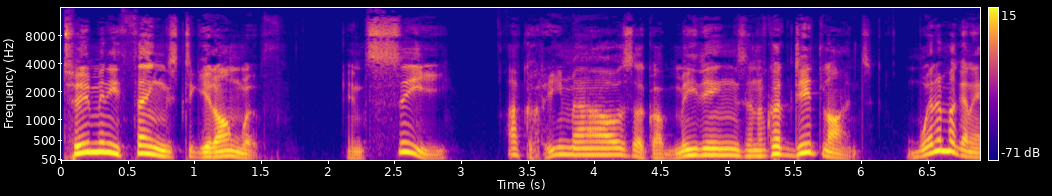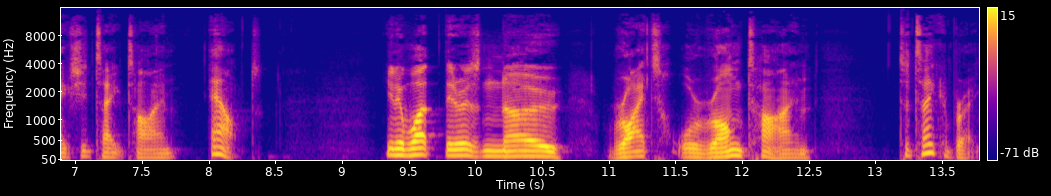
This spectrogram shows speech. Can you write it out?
too many things to get on with. And C, I've got emails, I've got meetings, and I've got deadlines. When am I going to actually take time out? You know what? There is no right or wrong time to take a break,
